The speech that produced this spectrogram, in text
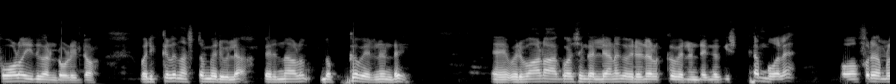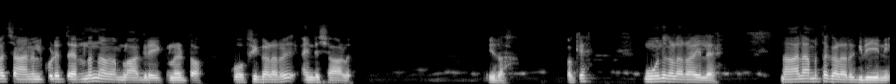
ഫോളോ ചെയ്ത് കണ്ടോളൂ കേട്ടോ ഒരിക്കലും നഷ്ടം വരില്ല പെരുന്നാളും ഇതൊക്കെ വരുന്നുണ്ട്. ഒരുപാട് ആഘോഷം കല്യാണ പരിപാടികളൊക്കെ വരുന്നുണ്ട്. നിങ്ങൾക്ക് ഇഷ്ടം പോലെ ഓഫർ നമ്മളെ ചാനൽ കൂടി തരണം എന്നാണ് നമ്മൾ ആഗ്രഹിക്കുന്നത് കേട്ടോ. കോഫി കളർ അതിന്റെ ഷാൾ ഇതാ. ഓക്കെ മൂന്ന് കളറായില്ലേ നാലാമത്തെ കളർ ഗ്രീന്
